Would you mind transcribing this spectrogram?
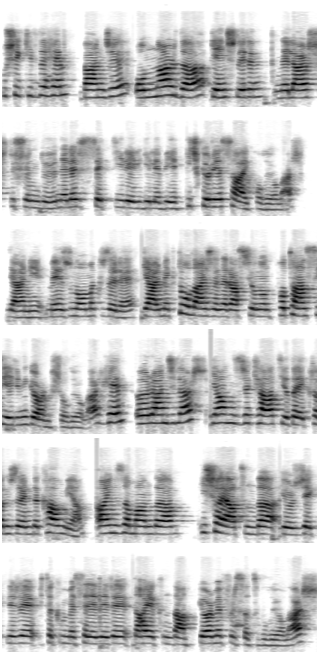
Bu şekilde hem bence onlar da gençlerin neler düşündüğü, neler hissettiğiyle ilgili bir içgörüye sahip oluyorlar. Yani mezun olmak üzere gelmekte olan jenerasyonun potansiyelini görmüş oluyorlar. Hem öğrenciler yalnızca kağıt ya da ekran üzerinde kalmayan, aynı zamanda iş hayatında görecekleri bir takım meseleleri daha yakından görme fırsatı buluyorlar.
